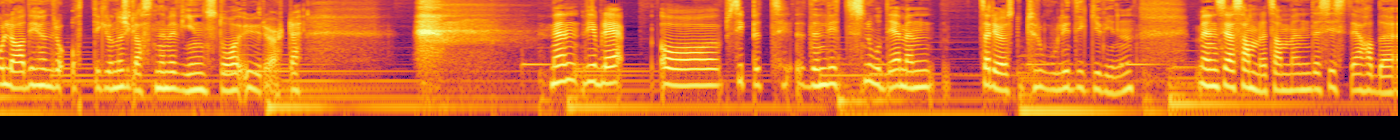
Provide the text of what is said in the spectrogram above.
og la de 180 kroners glassene med vin stå urørte. Men vi ble og sippet den litt snodige, men seriøst utrolig digge vinen, mens jeg samlet sammen det siste jeg hadde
